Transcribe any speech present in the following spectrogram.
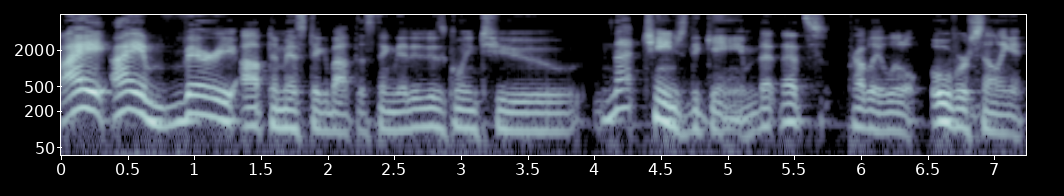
I I am very optimistic about this thing that it is going to not change the game. That that's probably a little overselling it.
